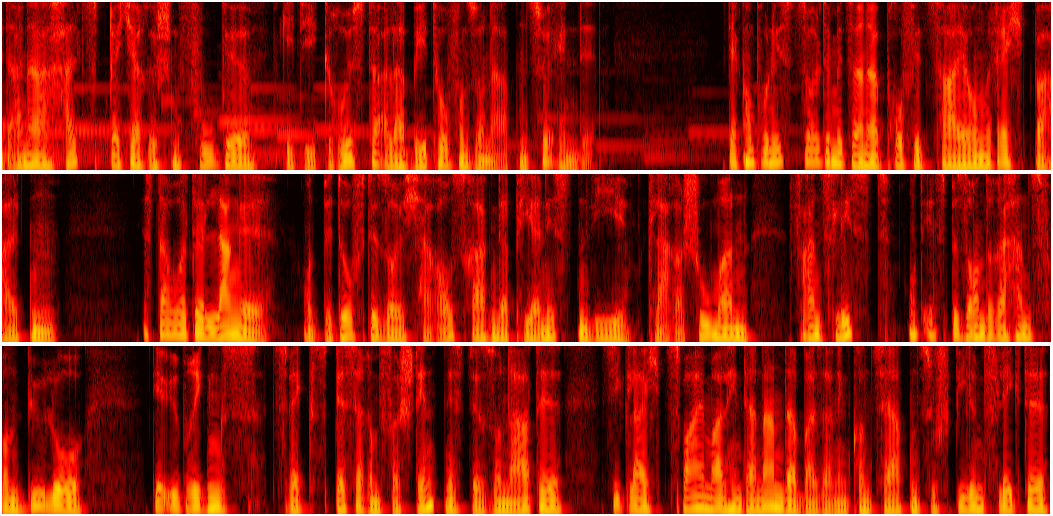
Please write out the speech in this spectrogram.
Mit einer halsbrecherischen Fuge geht die größte aller Beethoven-Sonaten zu Ende. Der Komponist sollte mit seiner Prophezeiung recht behalten. Es dauerte lange und bedurfte solch herausragender Pianisten wie Clara Schumann, Franz Liszt und insbesondere Hans von Bülow, der übrigens zwecks besserem Verständnis der Sonate sie gleich zweimal hintereinander bei seinen Konzerten zu spielen pflegte,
